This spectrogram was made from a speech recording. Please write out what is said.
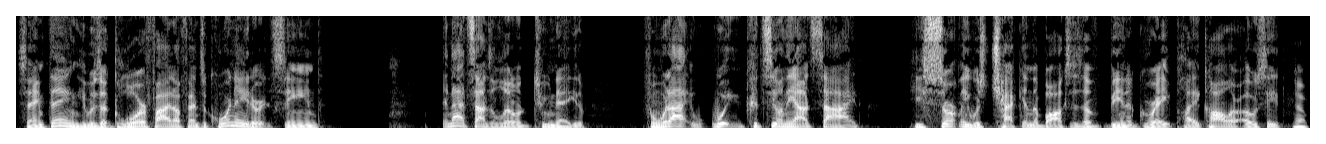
same thing. He was a glorified offensive coordinator, it seemed. And that sounds a little too negative. From what I what you could see on the outside, he certainly was checking the boxes of being a great play caller, OC. Yep.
